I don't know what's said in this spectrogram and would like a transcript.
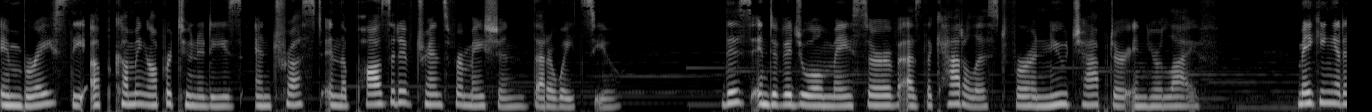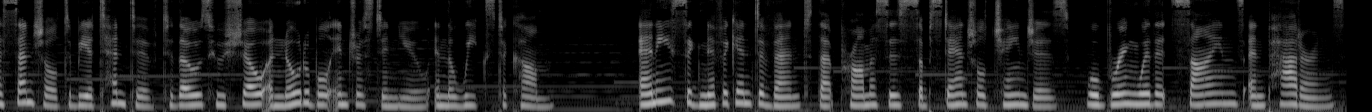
Embrace the upcoming opportunities and trust in the positive transformation that awaits you. This individual may serve as the catalyst for a new chapter in your life making it essential to be attentive to those who show a notable interest in you in the weeks to come. Any significant event that promises substantial changes will bring with it signs and patterns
